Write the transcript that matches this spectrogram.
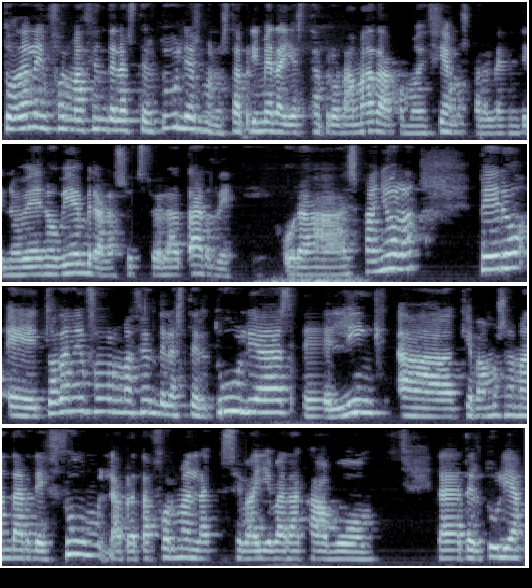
Toda la información de las tertulias, bueno, esta primera ya está programada, como decíamos, para el 29 de noviembre a las 8 de la tarde, hora española, pero eh, toda la información de las tertulias, el link que vamos a mandar de Zoom, la plataforma en la que se va a llevar a cabo la tertulia,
